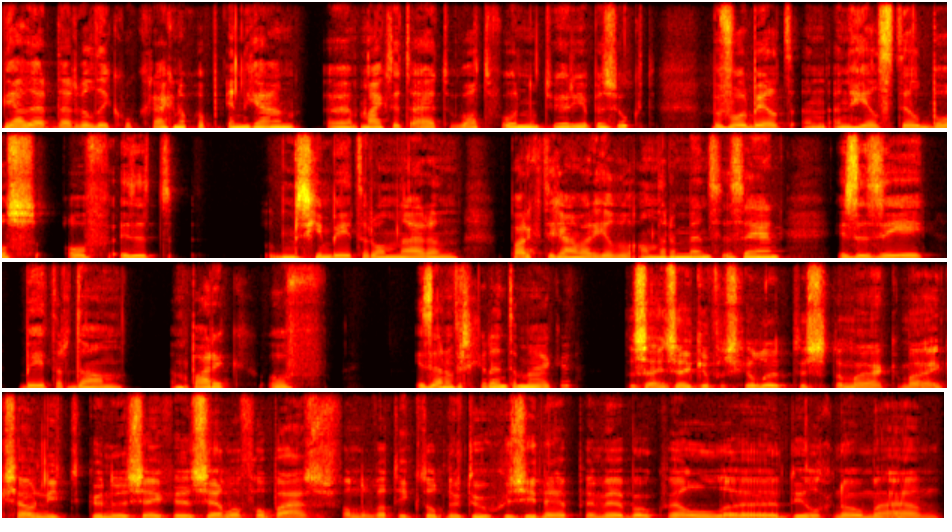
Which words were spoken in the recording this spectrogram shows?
Ja, daar, daar wilde ik ook graag nog op ingaan. Uh, maakt het uit wat voor natuur je bezoekt? Bijvoorbeeld een, een heel stil bos? Of is het misschien beter om naar een park te gaan waar heel veel andere mensen zijn? Is de zee beter dan een park? Of is daar een verschil in te maken? Er zijn zeker verschillen tussen te maken, maar ik zou niet kunnen zeggen zelf op basis van wat ik tot nu toe gezien heb. En we hebben ook wel uh, deelgenomen aan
